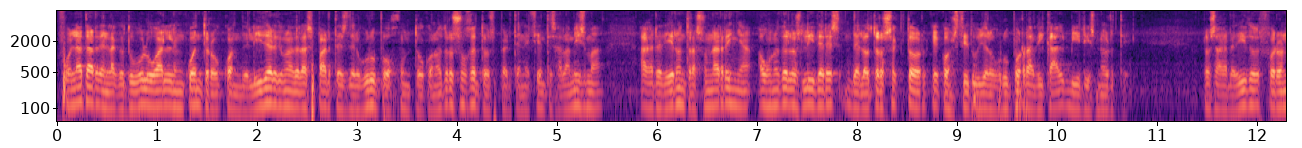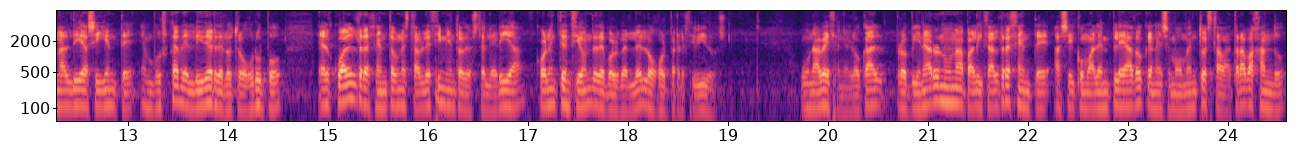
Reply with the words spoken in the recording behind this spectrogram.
Fue en la tarde en la que tuvo lugar el encuentro cuando el líder de una de las partes del grupo, junto con otros sujetos pertenecientes a la misma, agredieron tras una riña a uno de los líderes del otro sector que constituye el grupo radical Viris Norte. Los agredidos fueron al día siguiente en busca del líder del otro grupo, el cual regenta un establecimiento de hostelería con la intención de devolverle los golpes recibidos. Una vez en el local, propinaron una paliza al regente, así como al empleado que en ese momento estaba trabajando,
